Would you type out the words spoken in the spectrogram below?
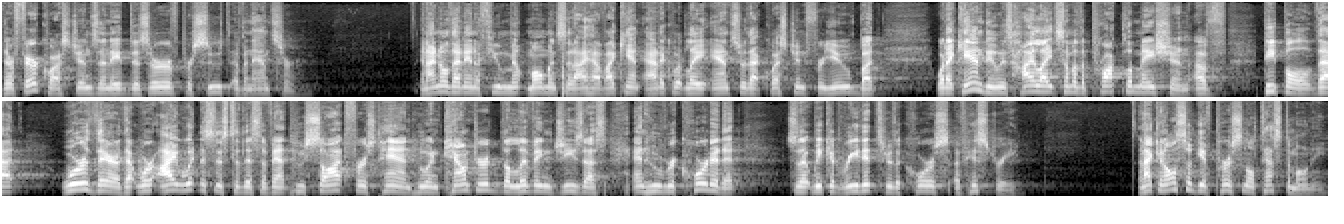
they're fair questions and they deserve pursuit of an answer. And I know that in a few moments that I have, I can't adequately answer that question for you, but what I can do is highlight some of the proclamation of people that were there, that were eyewitnesses to this event, who saw it firsthand, who encountered the living Jesus, and who recorded it so that we could read it through the course of history. And I can also give personal testimony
